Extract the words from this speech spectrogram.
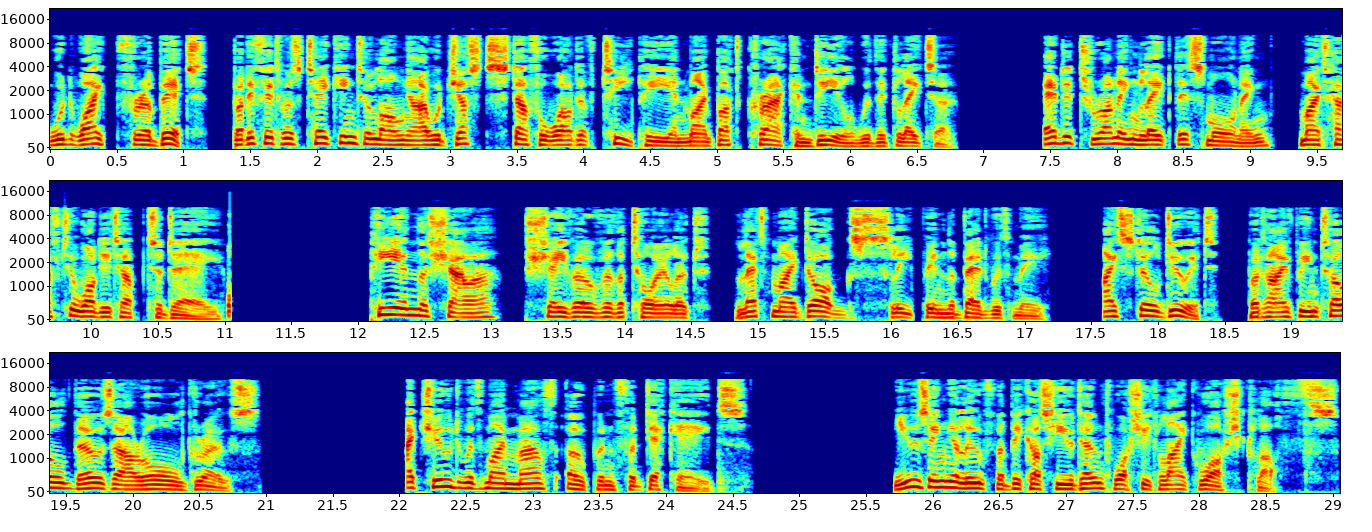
would wipe for a bit, but if it was taking too long I would just stuff a wad of TP in my butt crack and deal with it later. Edit running late this morning, might have to wad it up today. Pee in the shower, shave over the toilet, let my dogs sleep in the bed with me. I still do it, but I've been told those are all gross. I chewed with my mouth open for decades. Using a loofah because you don't wash it like washcloths.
